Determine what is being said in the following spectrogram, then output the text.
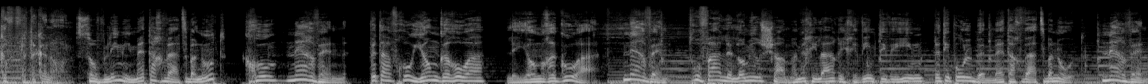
כפוף לתקנון. סובלים ממתח ועצבנות? קחו נרוון, ותהפכו יום גרוע ליום רגוע. נרוון, תרופה ללא מרשם המכילה רכיבים טבעיים לטיפול במתח ועצבנות. נרוון,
